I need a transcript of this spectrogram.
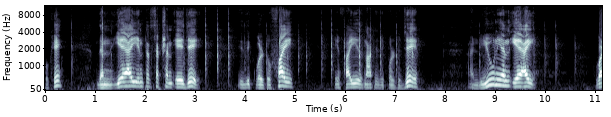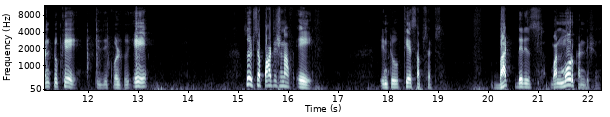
Okay. Then a i intersection a j is equal to phi. If i is not is equal to j. And union a i 1 to k is equal to a. So, it is a partition of a into k subsets, but there is one more condition.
